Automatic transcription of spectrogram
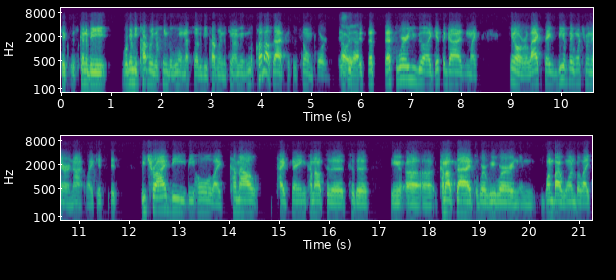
six. It's going to be. We're going to be covering the team, but we won't necessarily be covering the team. I mean, clubhouse access is so important. It's oh, just, yeah. It's, that's that's where you like get the guys and like, you know, relax. They be if they want you in there or not. Like it's it's we tried the the whole like come out type thing, come out to the to the you know, uh, uh, come outside to where we were and, and one by one, but like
